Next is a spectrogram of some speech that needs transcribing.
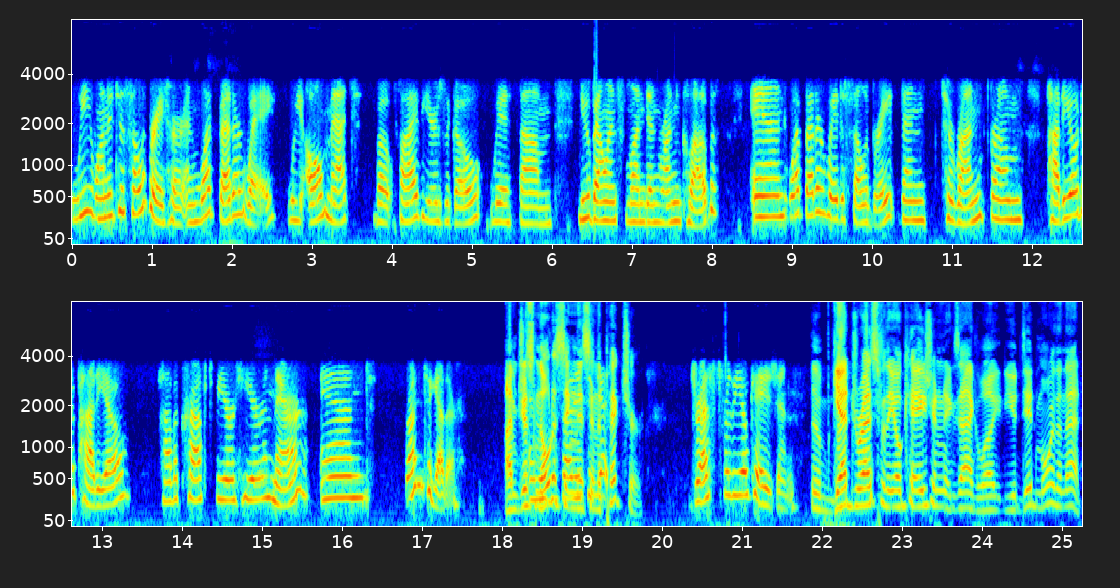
we wanted to celebrate her, and what better way? We all met about five years ago with um, New Balance London Run Club. And what better way to celebrate than to run from patio to patio, have a craft beer here and there, and run together? I'm just And noticing this in the picture. Dressed for the occasion. Uh, get dressed for the occasion. Exactly. Well, you did more than that.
